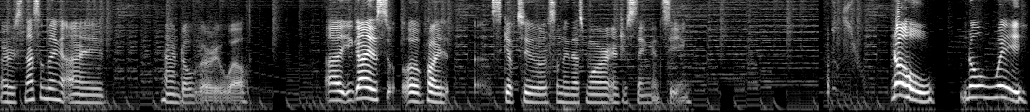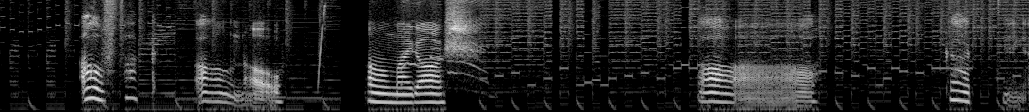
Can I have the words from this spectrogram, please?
It's not something I handle very well. Uh, you guys will probably skip to something that's more interesting and seeing. No! No way! Oh, fuck. Oh, no. Oh my gosh. Oh. God dang it.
